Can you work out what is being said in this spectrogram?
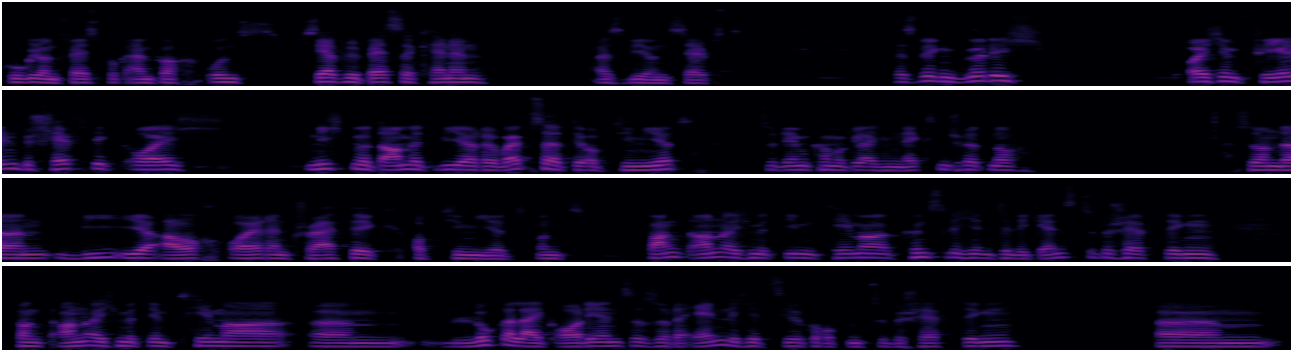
Google und Facebook einfach uns sehr viel besser kennen als wir uns selbst. Deswegen würde ich euch empfehlen, beschäftigt euch nicht nur damit, wie ihr eure Webseite optimiert, zu dem kommen wir gleich im nächsten Schritt noch, sondern wie ihr auch euren Traffic optimiert. Und fangt an, euch mit dem Thema künstliche Intelligenz zu beschäftigen. Fangt an, euch mit dem Thema ähm, Lookalike Audiences oder ähnliche Zielgruppen zu beschäftigen ähm,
